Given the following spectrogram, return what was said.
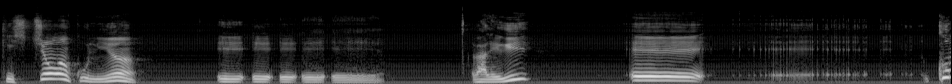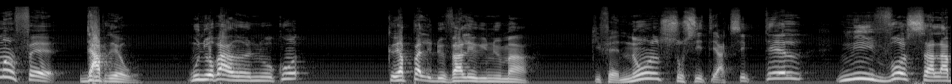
question en et, Valérie comment faire d'après vous? Moun yo pas rendre compte que y a parlé de Valérie Numa qui fait non, société accepte niveau ça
